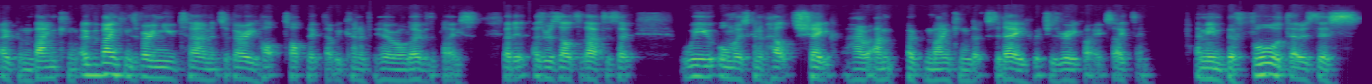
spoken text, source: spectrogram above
open banking. Open banking is a very new term. It's a very hot topic that we kind of hear all over the place. But it, as a result of that, is that we almost kind of helped shape how um, open banking looks today, which is really quite exciting. I mean, before there was this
